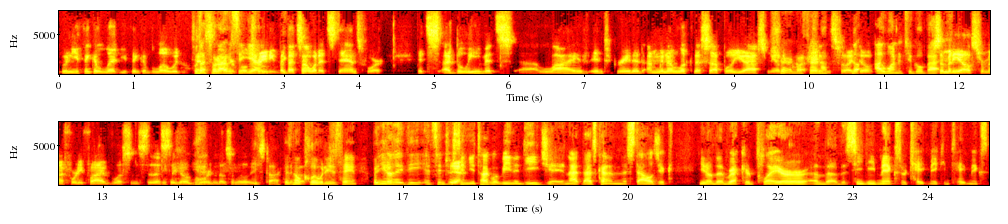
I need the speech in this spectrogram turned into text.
when you think of lit you think of low intensity that's what I was saying, yeah. training but that's not what it stands for it's i believe it's uh, live integrated i'm going to look this up while you ask me Sure, other no, questions so i No, don't I wanted to go back. somebody else from F45 listens to this, they go, Yeah. Gordon doesn't know what he's talking There's no clue what he's saying. But you know, the, the, it's interesting. You talk about being a DJ, and that that's kind of nostalgic. You know, the record player and the the CD mix or tape making tape mix.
